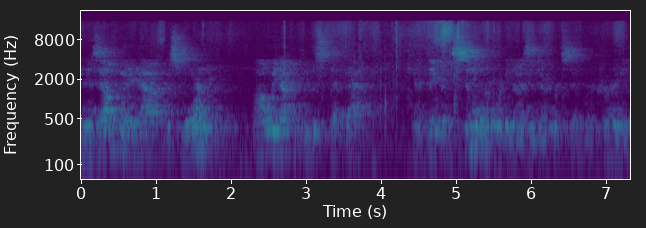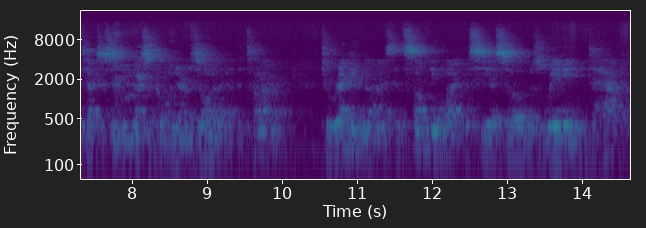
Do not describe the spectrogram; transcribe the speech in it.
And as Al pointed out this morning, all we have to do is step back and think of the similar organizing efforts that were occurring in Texas and New Mexico and Arizona at the time to recognize that something like the CSO was waiting to happen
